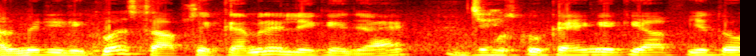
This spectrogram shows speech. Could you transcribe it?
और मेरी रिक्वेस्ट आपसे कैमरे लेके जाएँ। उसको कहेंगे कि आप ये तो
